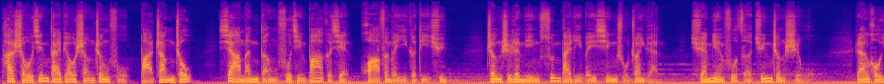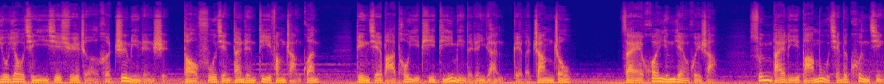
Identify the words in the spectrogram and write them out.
他首先代表省政府把漳州、厦门等附近八个县划分为一个地区，正式任命孙百里为行署专员，全面负责军政事务。然后又邀请一些学者和知名人士到福建担任地方长官，并且把头一批抵闽的人员给了漳州。在欢迎宴会上，孙百里把目前的困境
